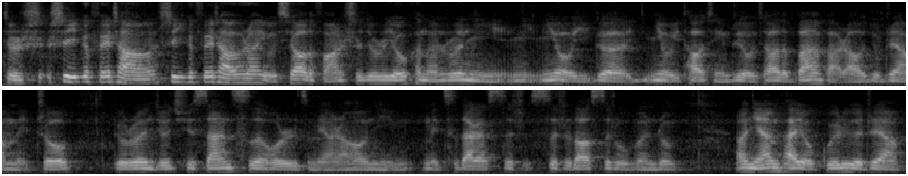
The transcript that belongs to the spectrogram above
就是是是一个非常是一个非常非常有效的方式。就是有可能说你你你有一个你有一套行之有效的办法，然后就这样每周，比如说你就去三次或者怎么样，然后你每次大概四十四十到四十五分钟，然后你安排有规律的这样，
